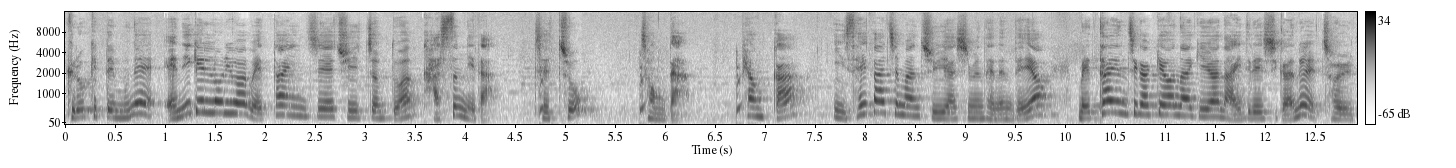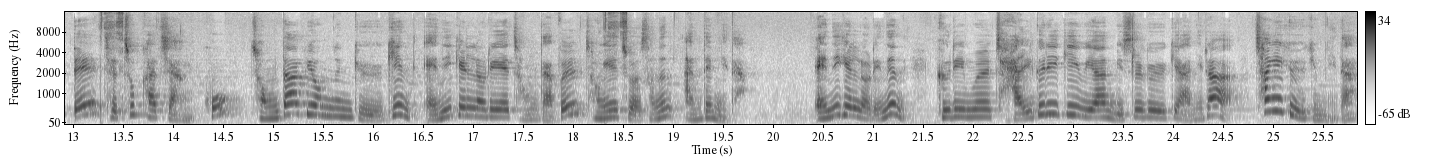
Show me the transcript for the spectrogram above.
그렇기 때문에 애니 갤러리와 메타인지의 주의점 또한 같습니다. 재촉, 정답, 평가 이 세 가지만 주의하시면 되는데요. 메타인지가 깨어나기 위한 아이들의 시간을 절대 재촉하지 않고 정답이 없는 교육인 애니갤러리의 정답을 정해주어서는 안 됩니다. 애니갤러리는 그림을 잘 그리기 위한 미술 교육이 아니라 창의 교육입니다.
